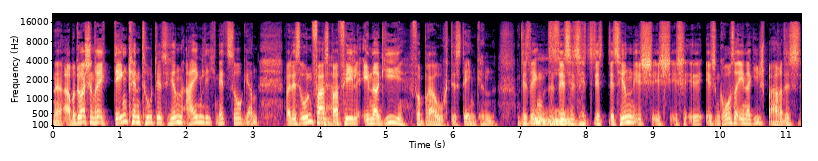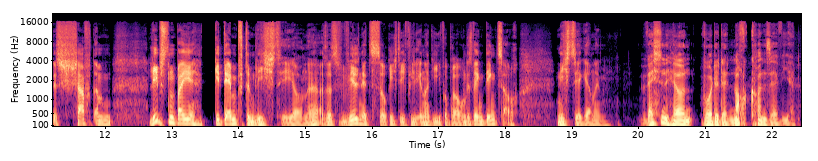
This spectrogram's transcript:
Ne, aber du hast schon recht, denken tut das Hirn eigentlich nicht so gern, weil es unfassbar viel Energie verbraucht, das Denken. Und deswegen, das, das, ist- das, das Hirn ist, ist, ist, ist ein großer Energiesparer. Das, das schafft am liebsten bei gedämpftem Licht eher. Ne? Also es will nicht so richtig viel Energie verbrauchen. Deswegen denkt es auch nicht sehr gerne. Wessen Hirn wurde denn noch konserviert?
